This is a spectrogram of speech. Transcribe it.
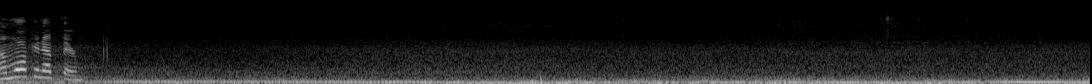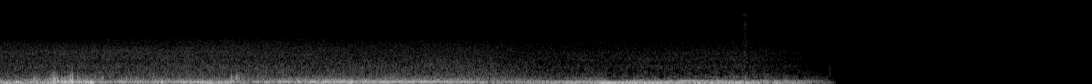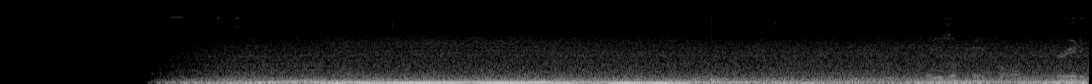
I'm walking up there. He's a big boy. Pretty.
